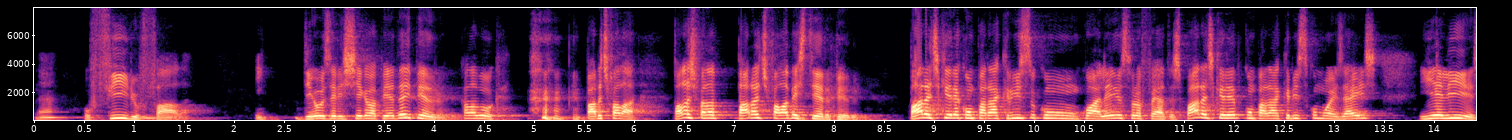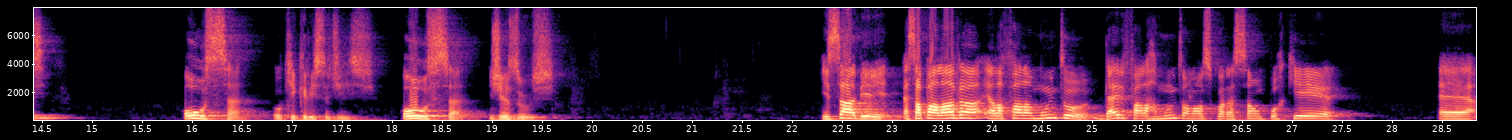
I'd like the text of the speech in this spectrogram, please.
né? O filho fala. E Deus ele chega para Pedro: Ei Pedro, cala a boca, para de falar. Para de falar, para de falar besteira, Pedro. Para de querer comparar Cristo com, com a lei e os profetas. Para de querer comparar Cristo com Moisés e Elias. Ouça o que Cristo diz. Ouça Jesus. E sabe, essa palavra ela fala muito, deve falar muito ao nosso coração, porque é,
